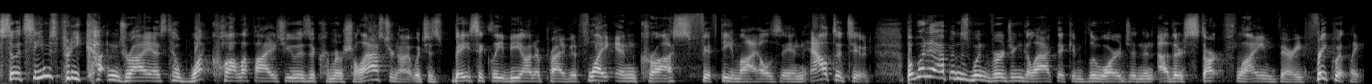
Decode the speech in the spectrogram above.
So it seems pretty cut and dry as to what qualifies you as a commercial astronaut, which is basically be on a private flight and cross 50 miles in altitude. But what happens when Virgin Galactic and Blue Origin and others start flying very frequently?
